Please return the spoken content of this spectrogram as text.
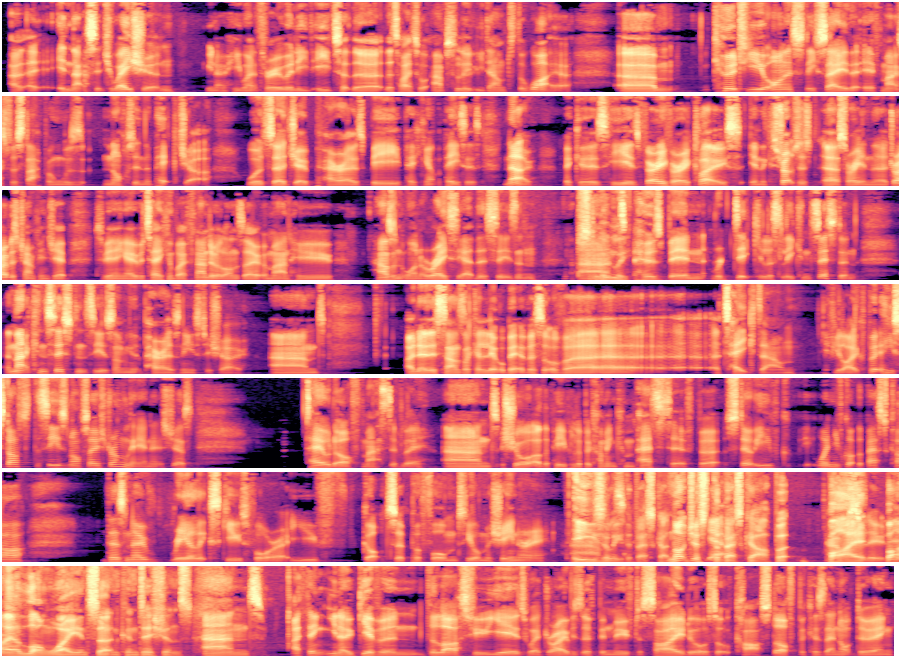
uh, uh, in that situation, you know, he went through and he, he took the, the title absolutely down to the wire. Um, could you honestly say that if Max Verstappen was not in the picture, would Sergio Perez be picking up the pieces? No, because he is very, very close in the constructors, uh, sorry, in the drivers' championship to being overtaken by Fernando Alonso, a man who hasn't won a race yet this season, Absolutely. and has been ridiculously consistent. And that consistency is something that Perez needs to show. And I know this sounds like a little bit of a sort of a, a, a takedown, if you like, but he started the season off so strongly, and it's just tailed off massively. And sure, other people are becoming competitive, but still, you've when you've got the best car, there's no real excuse for it. You've got to perform to your machinery. Easily the best car, not just Yeah. the best car, but by Absolutely. by a long way in certain conditions. And I think, you know, given the last few years where drivers have been moved aside or sort of cast off because they're not doing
